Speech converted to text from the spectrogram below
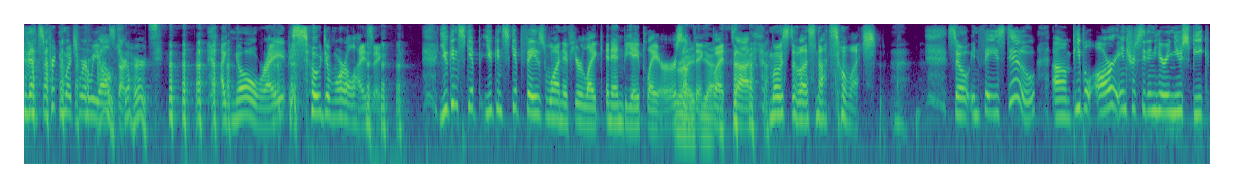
That's pretty much where we Ouch, all start. That hurts. I know, right? So demoralizing you can skip you can skip phase one if you're like an NBA player or something, yeah. but uh, most of us not so much. So in phase two, um, people are interested in hearing you speak,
